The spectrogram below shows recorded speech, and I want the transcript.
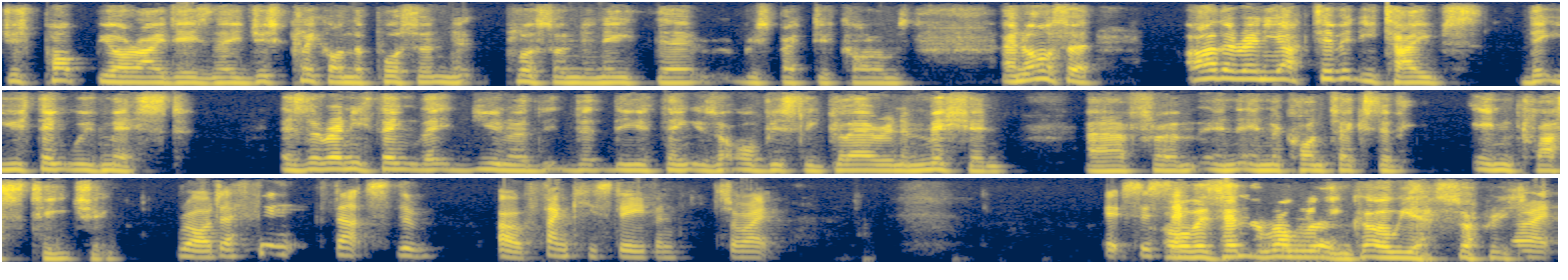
just pop your ideas and they just click on the plus, un, plus underneath the respective columns. And also, are there any activity types that you think we've missed? Is there anything that you know that, that you think is obviously glaring omission uh, from in in the context of in-class teaching? Rod, I think that's the. Oh, thank you, Stephen. It's all right. It's the. Oh, they sent the wrong link. Oh, yes, yeah, sorry. All right.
